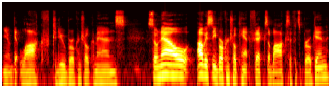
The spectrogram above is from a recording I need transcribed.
you know, get lock to do bro control commands. So now, obviously, bro control can't fix a box if it's broken,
